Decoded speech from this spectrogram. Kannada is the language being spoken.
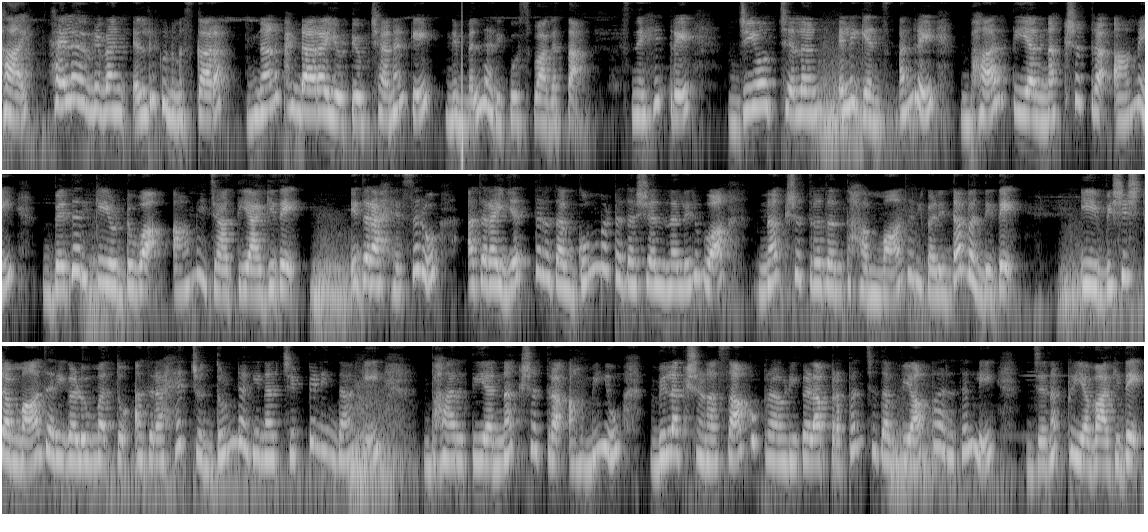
ಹಾಯ್ ಹೆಲೋ ಎವ್ರಿವನ್ ಎಲ್ರಿಗೂ ನಮಸ್ಕಾರ. ಜ್ಞಾನ ಭಂಡಾರ ಯೂಟ್ಯೂಬ್ ಚಾನಲ್ಗೆ ನಿಮ್ಮೆಲ್ಲರಿಗೂ ಸ್ವಾಗತ. ಸ್ನೇಹಿತರೆ ಜಿಯೋ ಚಲನ್ ಎಲಿಗೆನ್ಸ್ ಅಂದರೆ ಭಾರತೀಯ ನಕ್ಷತ್ರ ಆಮೆ ಬೆದರಿಕೆಯೊಡ್ಡುವ ಆಮೆ ಜಾತಿಯಾಗಿದೆ. ಇದರ ಹೆಸರು ಅದರ ಎತ್ತರದ ಗುಮ್ಮಟದ ಶೆಲ್ನಲ್ಲಿರುವ ನಕ್ಷತ್ರದಂತಹ ಮಾದರಿಗಳಿಂದ ಬಂದಿದೆ. ಈ ವಿಶಿಷ್ಟ ಮಾದರಿಗಳು ಮತ್ತು ಅದರ ಹೆಚ್ಚು ದುಂಡಗಿನ ಚಿಪ್ಪಿನಿಂದಾಗಿ ಭಾರತೀಯ ನಕ್ಷತ್ರ ಆಮೆಯು ವಿಲಕ್ಷಣ ಸಾಕುಪ್ರಾಣಿಗಳ ಪ್ರಪಂಚದ ವ್ಯಾಪಾರದಲ್ಲಿ ಜನಪ್ರಿಯವಾಗಿದೆ.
